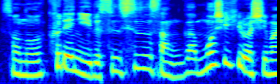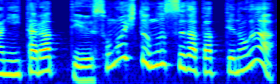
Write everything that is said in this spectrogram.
その呉にいるすずさんがもし広島にいたらっていう、その人の姿っていうのが、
